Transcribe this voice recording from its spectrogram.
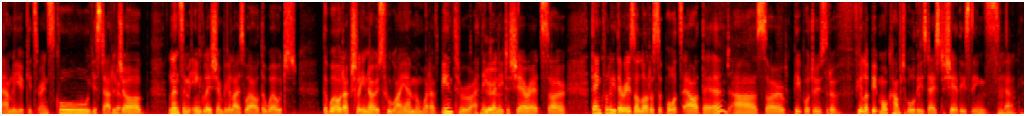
family, your kids are in school, you start a Yeah. job, learn some English and realize, wow, the world the world actually knows who I am and what I've been through. I think Yeah. I need to share it. So thankfully there is a lot of supports out there. Uh, so people do sort of feel a bit more comfortable these days to share these things. Yeah. Mhm.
